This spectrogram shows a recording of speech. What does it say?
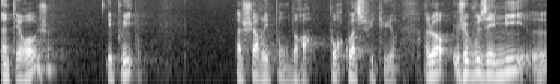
interroge, et puis Acha répondra. Pourquoi ce futur? Alors, je vous ai mis euh,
